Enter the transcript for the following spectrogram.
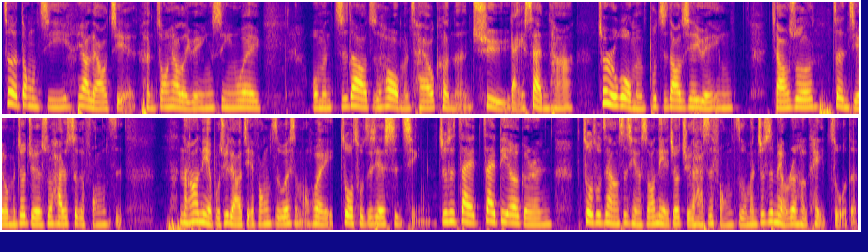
这个动机要了解很重要的原因，是因为我们知道之后，我们才有可能去改善它。就如果我们不知道这些原因，假如说郑捷，我们就觉得说他就是个疯子。然后你也不去了解疯子为什么会做出这些事情，就是在在第二个人做出这样的事情的时候，你也就觉得他是疯子。我们就是没有任何可以做的。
